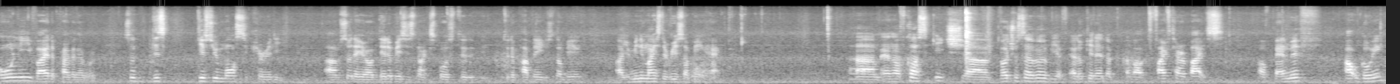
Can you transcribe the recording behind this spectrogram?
only via the private network. So this gives you more security, um, so that your database is not exposed to the, to the public. It's not being, uh, you minimize the risk of being hacked. Um, and of course, each uh, virtual server we have allocated about five terabytes of bandwidth outgoing.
